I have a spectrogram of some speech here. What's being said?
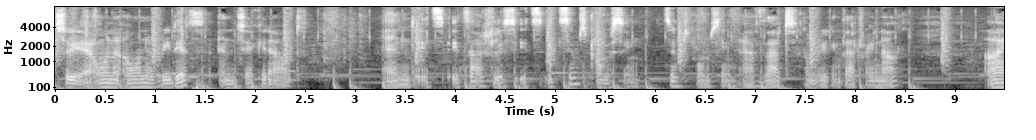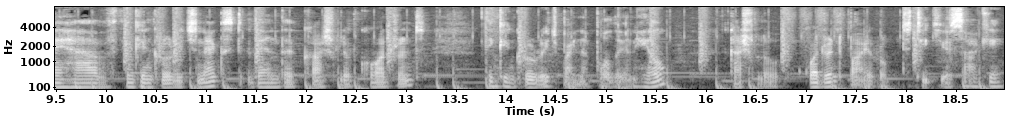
so yeah i want to i want to read it and check it out and it's it's actually it's it seems promising. It seems promising. I have that. I'm reading that right now. I have think and grow rich next then the cash flow quadrant think and grow rich by napoleon hill cash flow quadrant by robert t kiyosaki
